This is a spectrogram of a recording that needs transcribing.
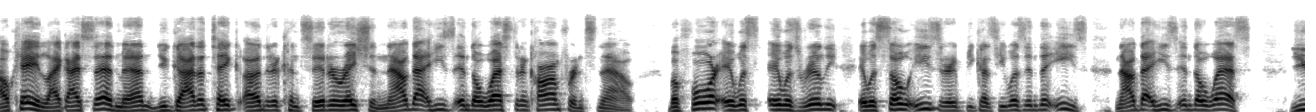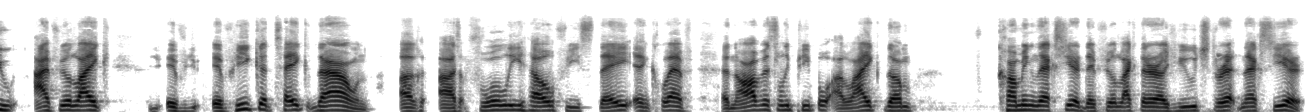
Okay, like I said, man, you got to take under consideration now that he's in the Western Conference now. Before it was it was really it was so easier because he was in the East. Now that he's in the West, you I feel like if you, if he could take down a, a fully healthy Stay and Clef, and obviously people I like them coming next year. They feel like they're a huge threat next year.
